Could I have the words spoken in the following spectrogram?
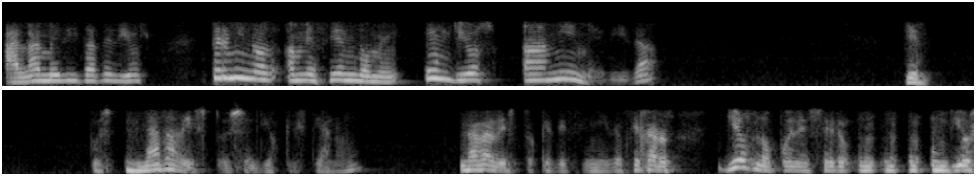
a la medida de Dios, termino haciéndome un Dios a mi medida. Bien, pues nada de esto es el Dios cristiano, ¿no? Nada de esto que he definido. Fijaros, Dios no puede ser un Dios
